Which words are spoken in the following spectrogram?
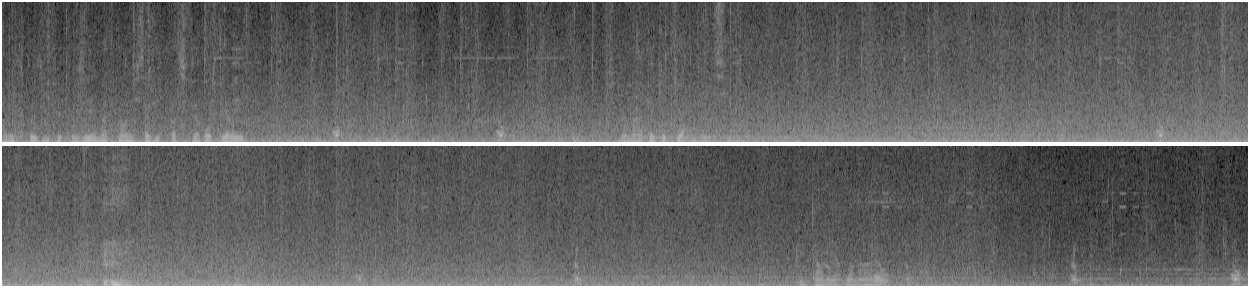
L'explosif est posé. Maintenant, il s'agit de pas se faire repérer. Il y en a un paquet de gardes ici. Putain, merde, il en a un là-haut. Oh.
